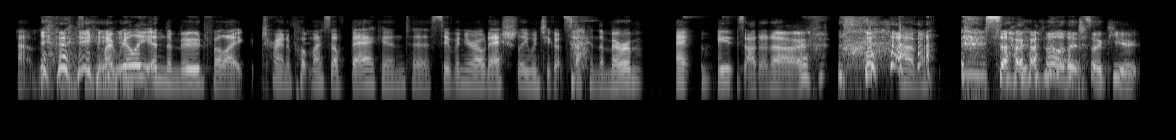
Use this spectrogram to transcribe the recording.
Um, and I was like, am I really in the mood for like trying to put myself back into seven year old Ashley when she got stuck in the mirror maze? I don't know. Um, so I'm oh, not- that's so cute.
